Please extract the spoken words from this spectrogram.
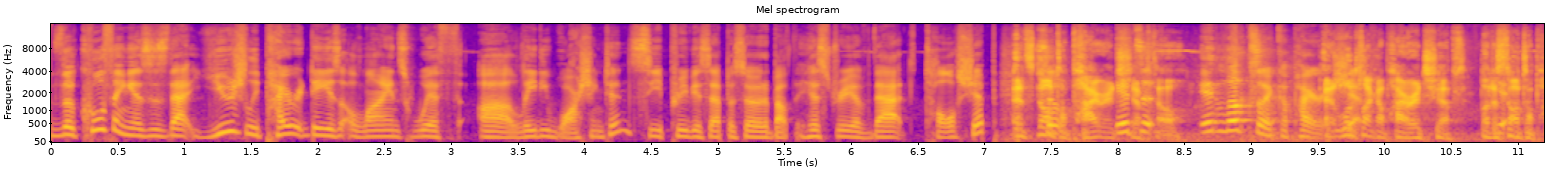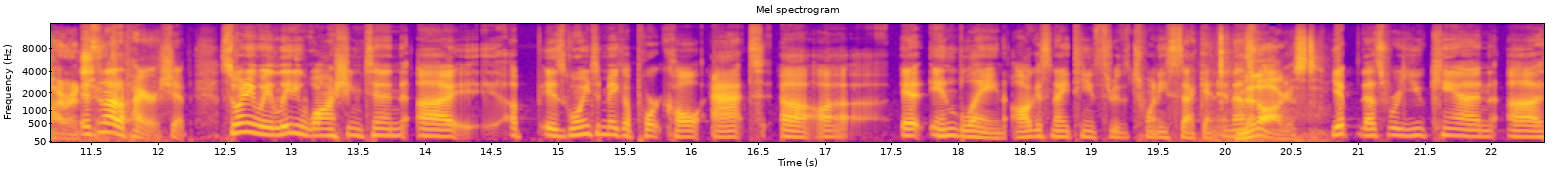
The cool thing is, is that usually Pirate Days aligns with uh, Lady Washington. See previous episode about the history of that tall ship. It's not a pirate ship, a- though. It looks like a pirate It ship. looks like a pirate ship, but it's not a pirate It's ship. not a pirate ship. So anyway, Lady Washington uh, uh, is going to make a port call at uh, uh, at, in Blaine, August 19th through the 22nd, and that's Mid August. Yep, that's where you can uh,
